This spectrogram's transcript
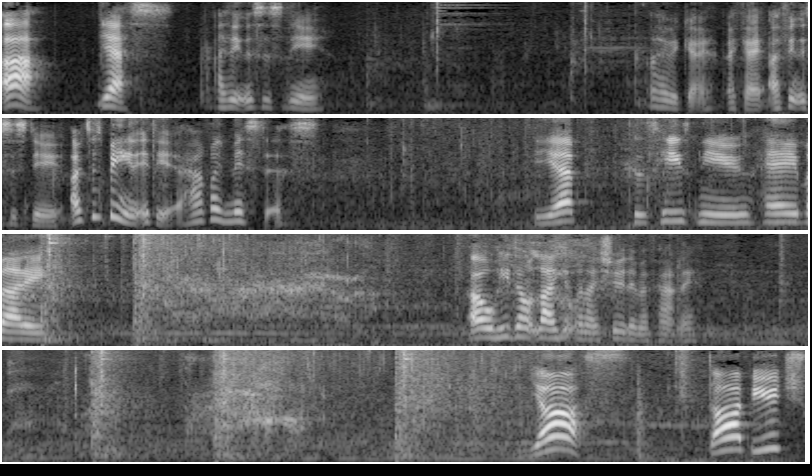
Ah! Yes! I think this is new. Oh, here we go. Okay, I think this is new. I'm just being an idiot. How have I missed this? Yep, because he's new. Hey, buddy. Oh, he don't like it when I shoot him, apparently. Yes! Bitch!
